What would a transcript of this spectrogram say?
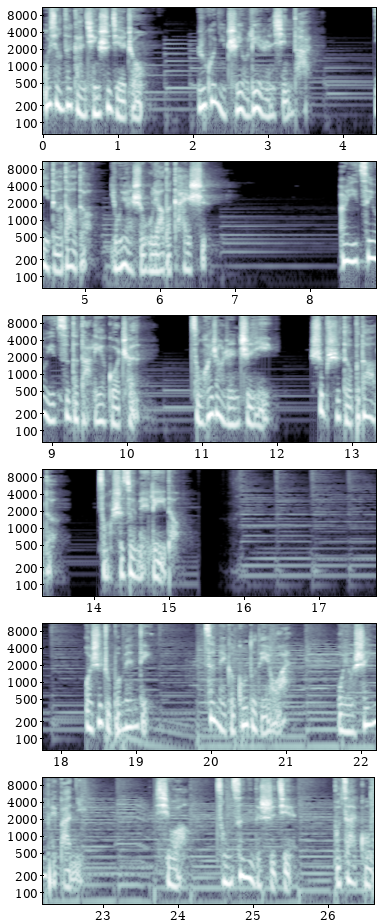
我想在感情世界中，如果你持有猎人心态，你得到的永远是无聊的开始。而一次又一次的打猎过程，总会让人质疑，是不是得不到的总是最美丽的？我是主播 Mandy，在每个孤独的夜晚，我用声音陪伴你，希望从此你的世界不再孤独。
